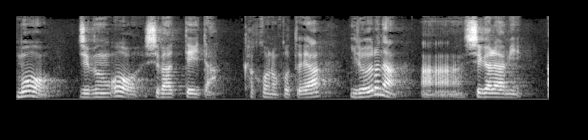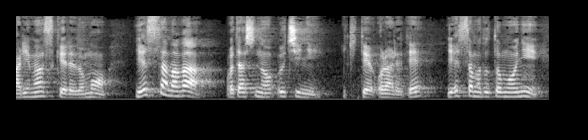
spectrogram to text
もう自分を縛っていた過去のことやいろいろなしがらみありますけれどもイエス様が私のうちに生きておられてイエス様と共に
